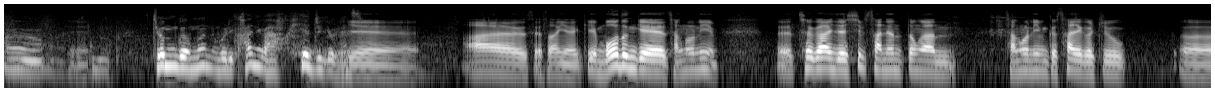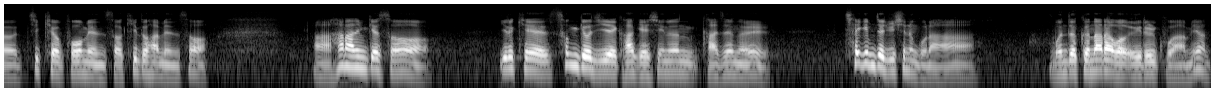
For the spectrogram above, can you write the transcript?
어, 예. 점검은 우리 칸이가 해주기로 했어요. 예. 아 세상에 그 모든 게 장로님 에, 제가 이제 14년 동안 장로님 그 사역을 쭉 어, 지켜보면서 기도하면서 아, 하나님께서 이렇게 선교지에 가 계시는 가정을 책임져 주시는구나. 먼저 그 나라와 의를 구하면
